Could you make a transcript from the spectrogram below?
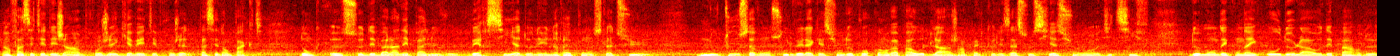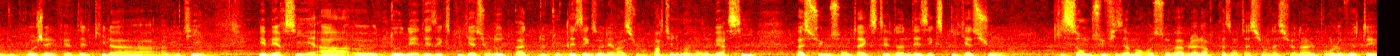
Mais enfin, c'était déjà un projet qui avait été passé dans Pacte. Donc, euh, ce débat-là n'est pas nouveau. Bercy a donné une réponse là-dessus. Nous tous avons soulevé la question de pourquoi on ne va pas au-delà. Je rappelle que les associations euh, dites CIF demandaient qu'on aille au-delà au départ du projet tel qu'il a abouti. Et Bercy a euh, donné des explications de, de toutes les exonérations. À partir du moment où Bercy assume son texte et donne des explications qui semblent suffisamment recevables à la représentation nationale pour le voter,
